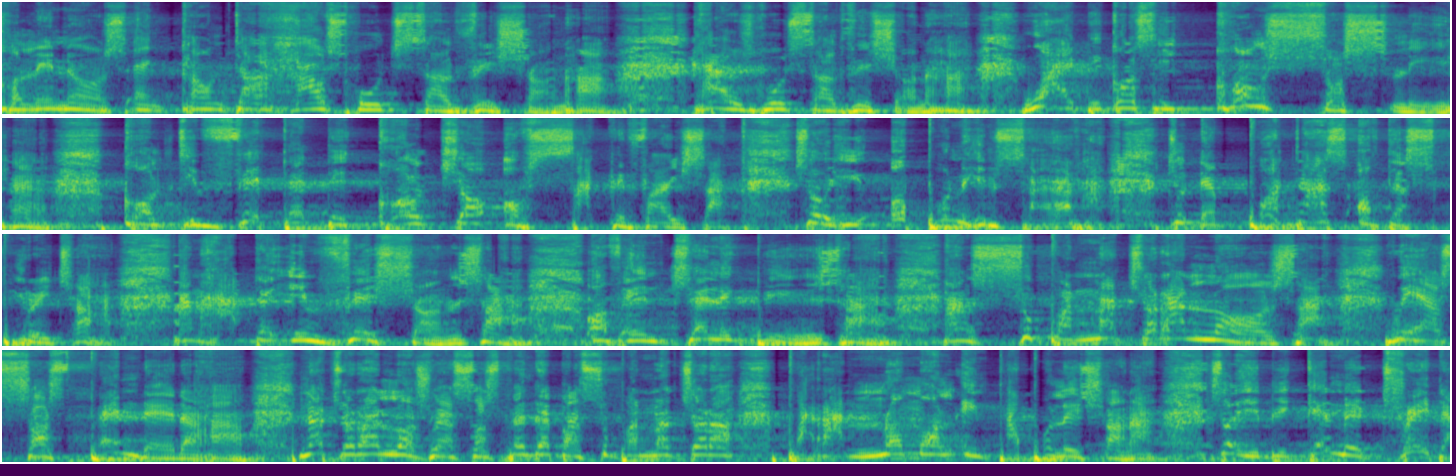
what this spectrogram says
Cornelius encounter household salvation. Household salvation. Why? Because he consciously cultivated the culture of sacrifice. So he opened himself to the portals of the spirit and had the invasions of angelic beings and supernatural laws were suspended. Natural laws were suspended by supernatural paranormal interpolation. So he became a trader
